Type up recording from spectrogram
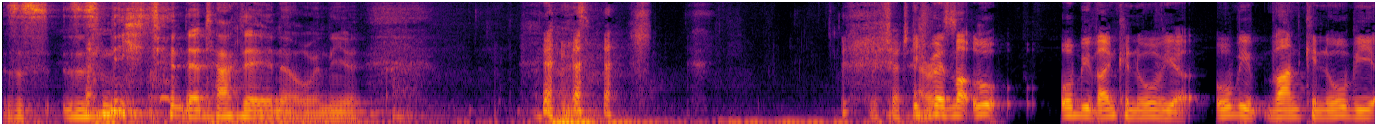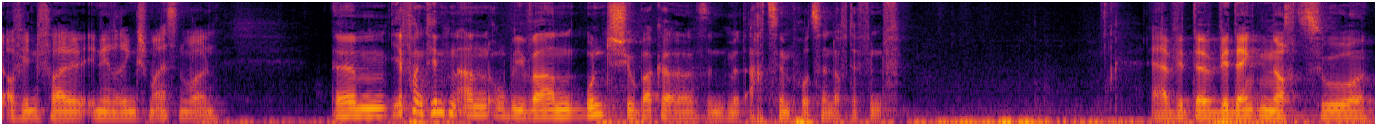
Es ist, es ist nicht der Tag der Erinnerungen hier. Richard Ich würde mal Obi-Wan Kenobi, Obi-Wan Kenobi auf jeden Fall in den Ring schmeißen wollen. Ähm, ihr fangt hinten an, Obi-Wan und Chewbacca sind mit 18% auf der 5. Ja, wir, wir denken noch zu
